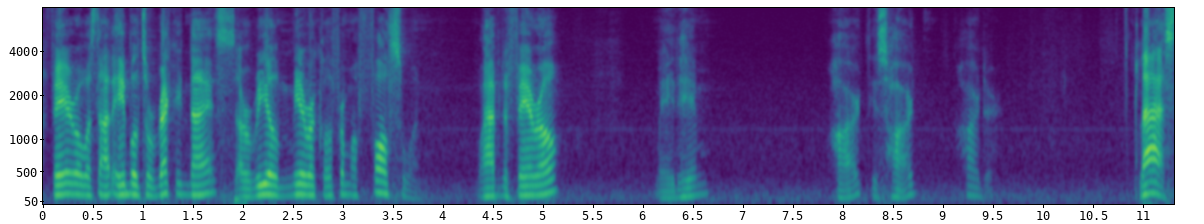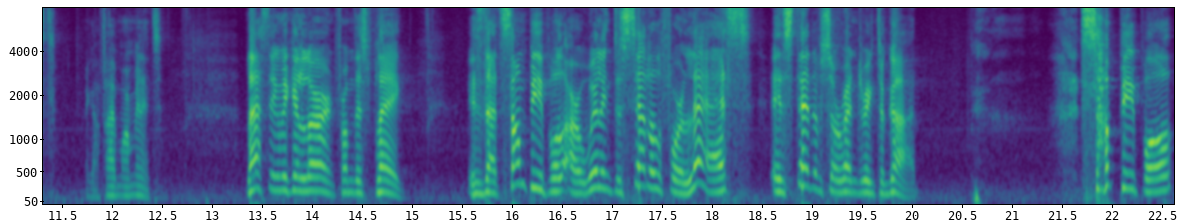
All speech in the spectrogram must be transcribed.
Pharaoh was not able to recognize a real miracle from a false one. What happened to Pharaoh? Made him hard, his heart harder. Last, I got five more minutes. Last thing we can learn from this plague is that some people are willing to settle for less instead of surrendering to God. some people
